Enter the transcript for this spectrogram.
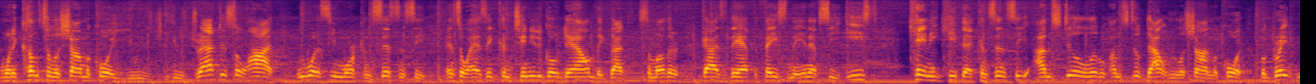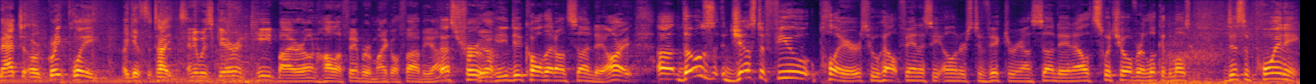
when it comes to LeSean McCoy, he was, he was drafted so high. We want to see more consistency. And so as they continue to go down, they've got some other guys that they have to face in the NFC East. Can he keep that consistency? I'm still a little, I'm still doubting LeSean McCoy. But great match or great play against the Titans. And it was guaranteed by our own Hall of Famer, Michael Fabiano. That's true. Yeah. He did call that on Sunday. All right. Uh, those just a few players who helped fantasy owners to victory on Sunday. Now let's switch over and look at the most disappointing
